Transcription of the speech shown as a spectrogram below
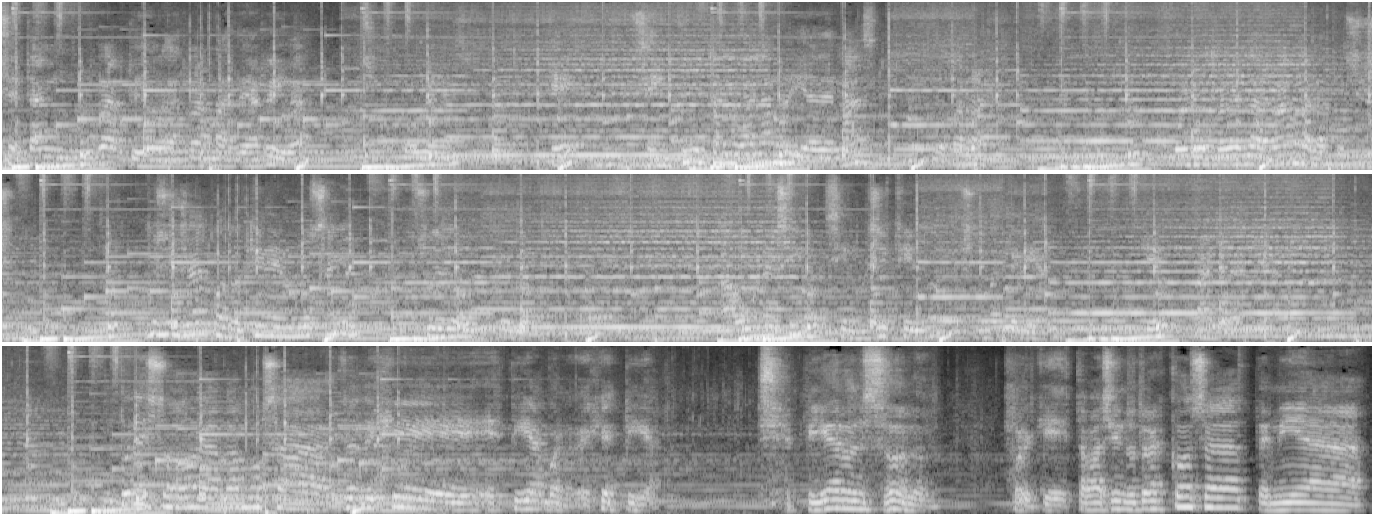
Crece tan rápido las ramas de arriba, que se incrustan los alambres y además los arrancan. Vuelvo a ver la rama a la posición. Incluso ya cuando tienen unos años, suelo Aún así, sigo insistiendo, es un material que vale la pena. Y por eso ahora vamos a. Yo dejé espigar, bueno, dejé espigar. Se espigaron solos porque estaba haciendo otras cosas, tenía,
